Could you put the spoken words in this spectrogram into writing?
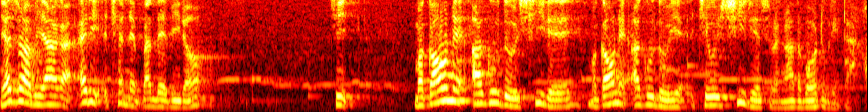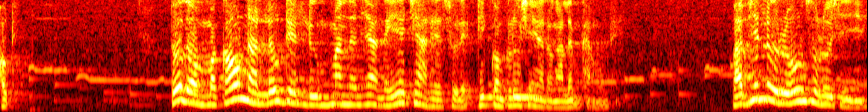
မြတ်စွာဘုရားကအဲ့ဒီအချက်နဲ့ပတ်သက်ပြီးတော့ကြည့်မကောင်းတဲ့အကုသိုလ်ရှိတယ်မကောင်းတဲ့အကုသိုလ်ရဲ့အကျိုးရှိတယ်ဆိုတာငါသဘောတူတယ်ဒါဟုတ်တယ်သို့တော့မကောင်းတာလုပ်တဲ့လူမှန်သမျှငရဲကြတယ်ဆိုတဲ့ဒီ conclusion ကတော့ငါလက်မခံဘူးတဲ့။ ဘာဖြစ်လို့ရုံးဆိုလို့ရှိရင်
